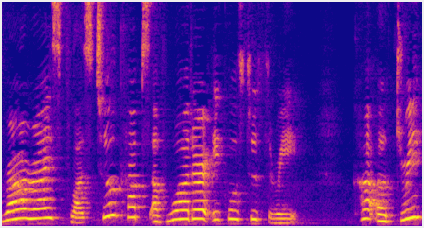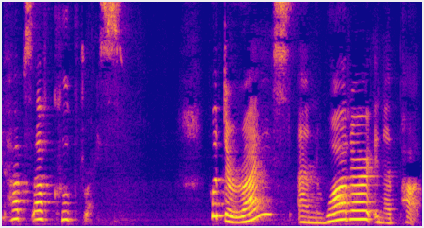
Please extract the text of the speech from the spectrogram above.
raw rice plus 2 cups of water equals to 3. uh, 3 cups of cooked rice. Put the rice and water in a pot.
